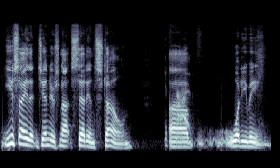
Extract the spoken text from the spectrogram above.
You say that gender's not set in stone. Uh, what do you mean?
